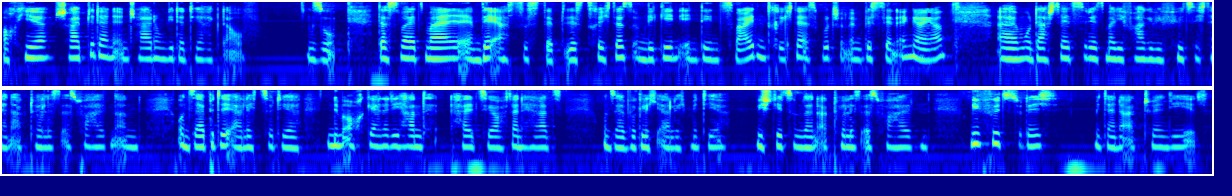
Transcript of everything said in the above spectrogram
Auch hier schreib dir deine Entscheidung wieder direkt auf. So, das war jetzt mal ähm, der erste Step des Trichters und wir gehen in den zweiten Trichter. Es wird schon ein bisschen enger, ja. Ähm, und da stellst du dir jetzt mal die Frage, wie fühlt sich dein aktuelles Essverhalten an? Und sei bitte ehrlich zu dir. Nimm auch gerne die Hand, halt sie auf dein Herz und sei wirklich ehrlich mit dir. Wie steht's um dein aktuelles Essverhalten? Wie fühlst du dich mit deiner aktuellen Diät?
